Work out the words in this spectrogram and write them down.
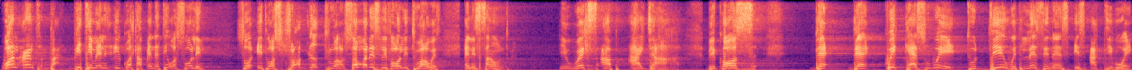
One ant beat him and he got up and the thing was swollen. So it was struggled throughout. Somebody sleep for only two hours and it's sound. He wakes up agile because the, the quickest way to deal with laziness is active work.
